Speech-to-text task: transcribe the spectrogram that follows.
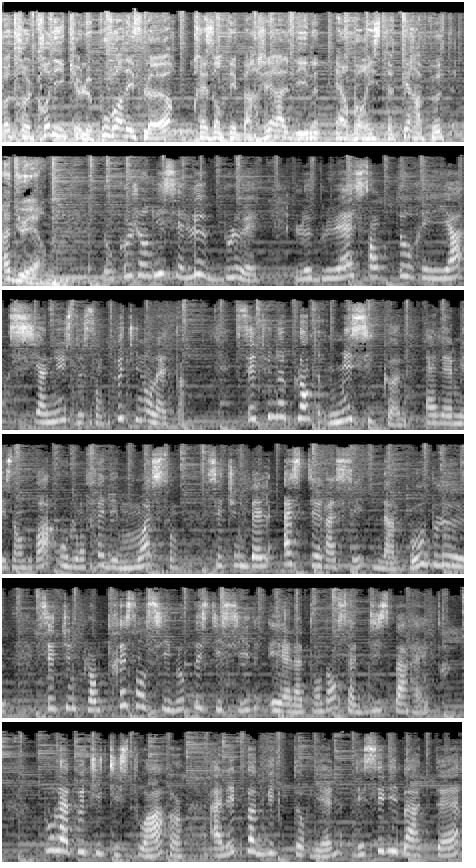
Votre chronique Le pouvoir des fleurs, présentée par Géraldine, herboriste thérapeute à Duerne. Donc aujourd'hui c'est le bleuet. Le bleuet Centaurea cyanus de son petit nom latin. C'est une plante messicole. Elle aime les endroits où l'on fait des moissons. C'est une belle astéracée d'un beau bleu. C'est une plante très sensible aux pesticides et elle a tendance à disparaître. Pour la petite histoire, à l'époque victorienne, les célibataires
